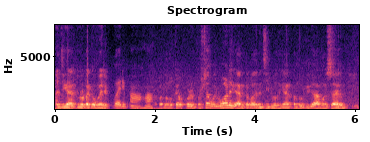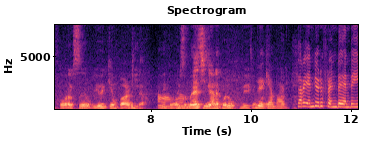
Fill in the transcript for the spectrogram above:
അഞ്ച് ക്യാരറ്റിലോട്ടൊക്കെ വരും. വരും. അപ്പൊ നമുക്ക് അപ്പോഴും പക്ഷെ ഒരുപാട് ക്യാരറ്റ് പതിനഞ്ച് ഇരുപത് ക്യാരറ്റ് ഒന്നും ഒരു കാരണവശാലും കോറൽസ് ഉപയോഗിക്കാൻ പാടില്ല. ഉപയോഗിക്കാൻ പാടില്ല. സാറേ എന്റെ ഒരു ഫ്രണ്ട് എന്റെ ഈ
